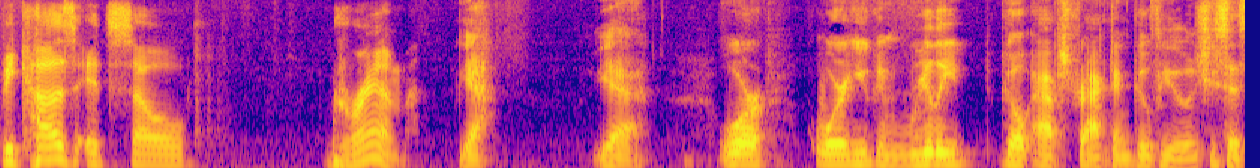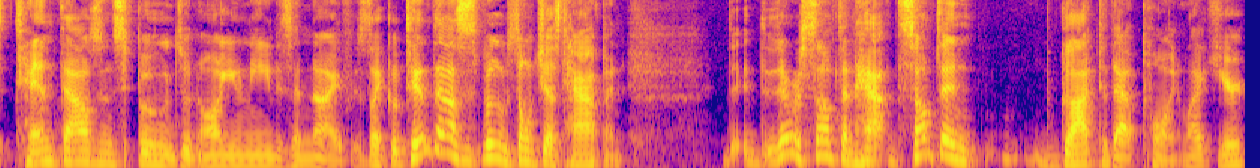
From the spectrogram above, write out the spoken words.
because it's so grim. yeah. Yeah. Or where you can really go abstract and goofy when she says 10,000 spoons when all you need is a knife. It's like well, 10,000 spoons don't just happen. There was something hap something got to that point. Like you're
